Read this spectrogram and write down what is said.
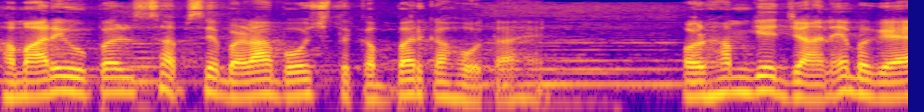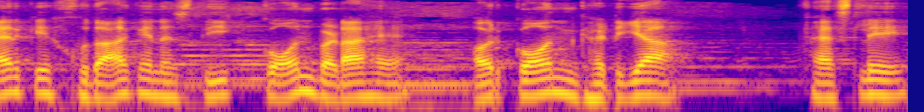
हमारे ऊपर सबसे बड़ा बोझ तकबर का होता है, और हम ये जाने बगैर कि खुदा के नज़दीक कौन बड़ा है और कौन घटिया फैसले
